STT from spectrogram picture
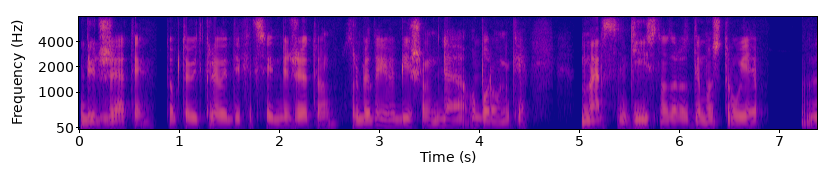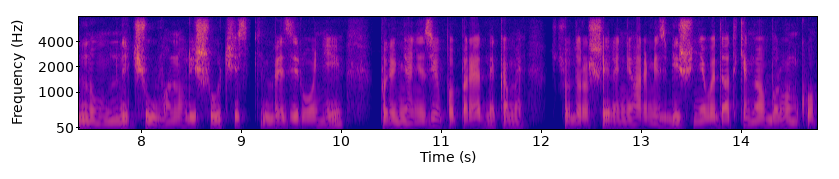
бюджети, тобто відкрили дефіцит бюджету, зробили його більшим для оборонки. Мерс дійсно зараз демонструє ну нечувану рішучість без іронії в порівнянні з його попередниками щодо розширення армії, збільшення видатків на оборонку.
